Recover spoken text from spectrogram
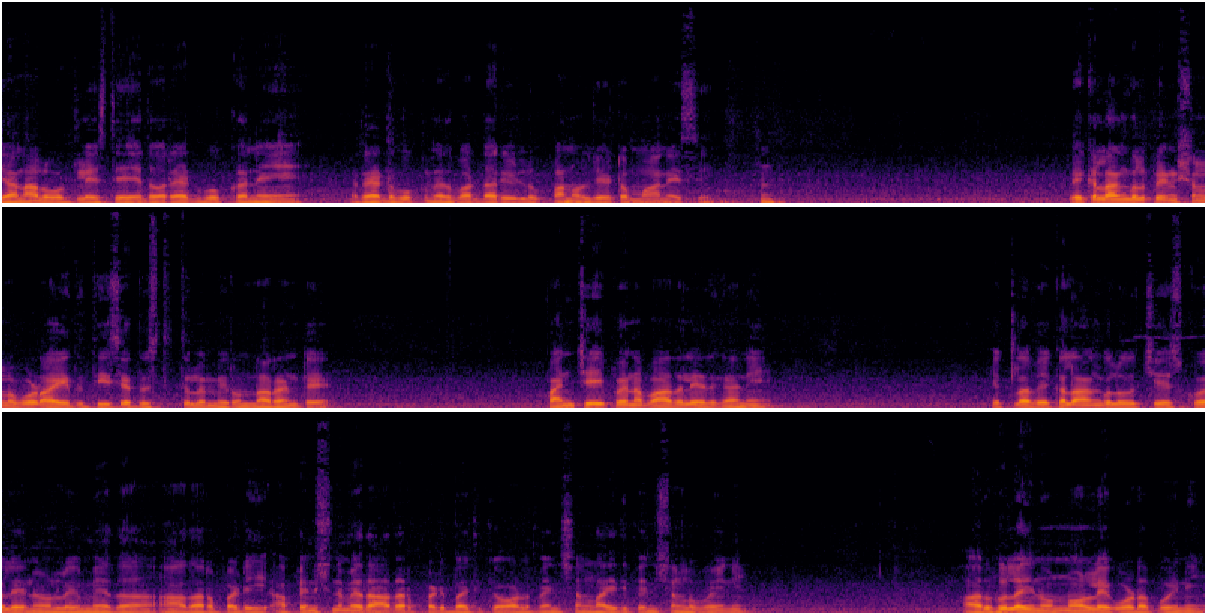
జనాలు ఓట్లేస్తే ఏదో రెడ్ బుక్ అని రెడ్ బుక్ మీద పడ్డారు వీళ్ళు పనులు చేయటం మానేసి. వికలాంగుల పెన్షన్లు కూడా ఐదు తీసే దుస్థితిలో మీరు ఉన్నారంటే పని చేయకపోయినా బాధ లేదు కానీ ఇట్లా వికలాంగులు చేసుకోలేని వాళ్ళ మీద ఆధారపడి ఆ పెన్షన్ మీద ఆధారపడి బతికే వాళ్ళ పెన్షన్లు ఐదు పెన్షన్లు పోయినాయి. అర్హులైన ఉన్నోళ్ళే కూడా పోయినాయి.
